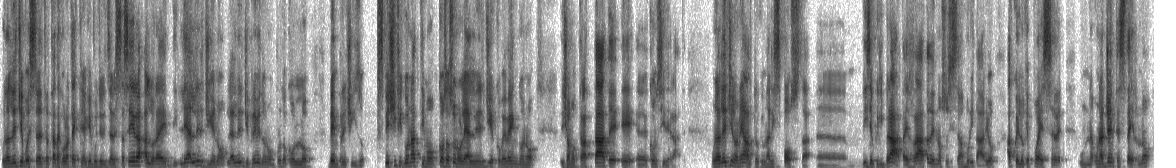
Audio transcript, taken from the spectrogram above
Un'allergia può essere trattata con la tecnica che vuoi utilizzare stasera? Allora, Eddie, le allergie no, le allergie prevedono un protocollo ben preciso. Specifico un attimo cosa sono le allergie e come vengono, diciamo, trattate e eh, considerate. Un'allergia non è altro che una risposta eh, disequilibrata, errata del nostro sistema immunitario a quello che può essere un, un agente esterno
